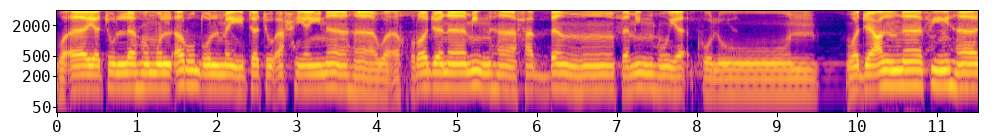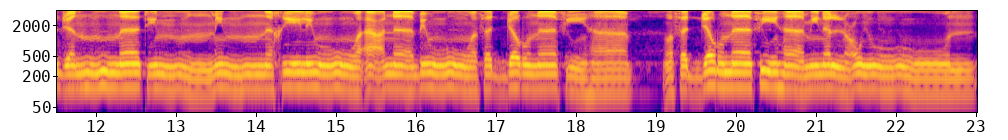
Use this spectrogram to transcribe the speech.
وآية لهم الأرض الميتة أحييناها وأخرجنا منها حبا فمنه يأكلون وجعلنا فيها جنات من نخيل وأعناب وفجرنا فيها وفجرنا فيها من العيون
